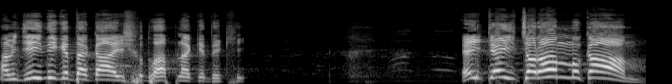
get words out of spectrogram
আমি যেই দিকে তাকাই, শুধু আপনাকে দেখি। এইটাই চরম মোকাম।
